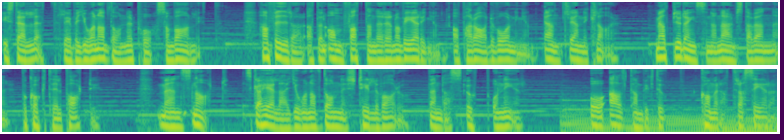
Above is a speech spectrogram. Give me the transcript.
Istället lever Johan af Donner på som vanligt. Han firar att den omfattande renoveringen av paradvåningen äntligen är klar med att bjuda in sina närmsta vänner på cocktailparty. Men snart ska hela Johan af Donners tillvaro vändas upp och ner. Och allt han byggt upp kommer att rasera.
